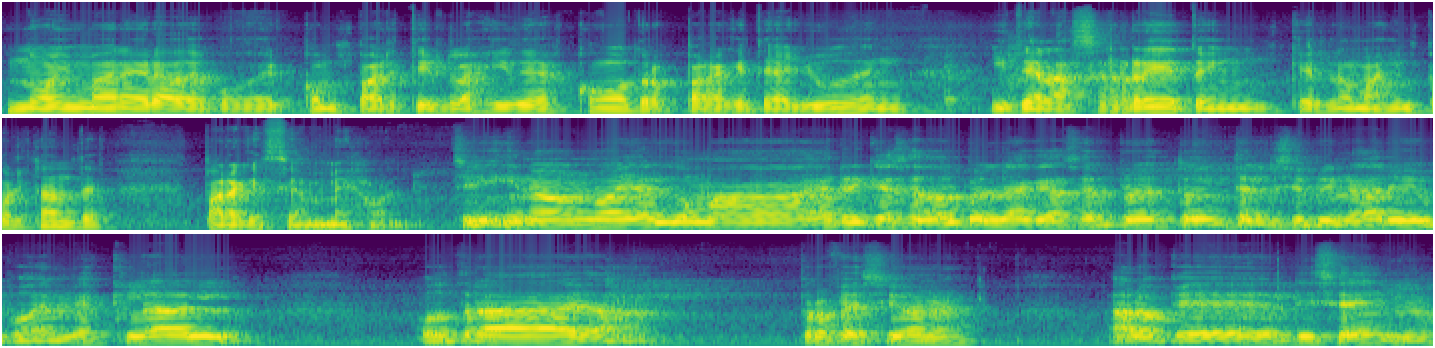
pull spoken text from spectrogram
no hay manera de poder compartir las ideas con otros para que te ayuden y te las reten, que es lo más importante, para que sean mejor. Sí, no, no hay algo más enriquecedor, ¿verdad? Que hacer proyectos interdisciplinarios y poder mezclar otras eh, profesiones a lo que es el diseño.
